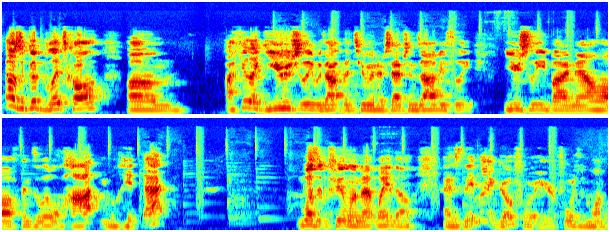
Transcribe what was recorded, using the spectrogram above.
That was a good blitz call. Um, I feel like usually without the two interceptions, obviously, usually by now Hoffman's a little hot and will hit that. Wasn't feeling that way though, as they might go for it here, fourth and one.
